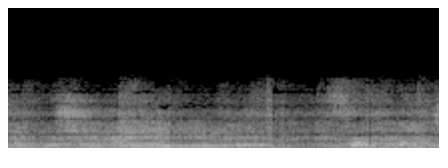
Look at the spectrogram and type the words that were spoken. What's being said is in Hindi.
Thank you.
